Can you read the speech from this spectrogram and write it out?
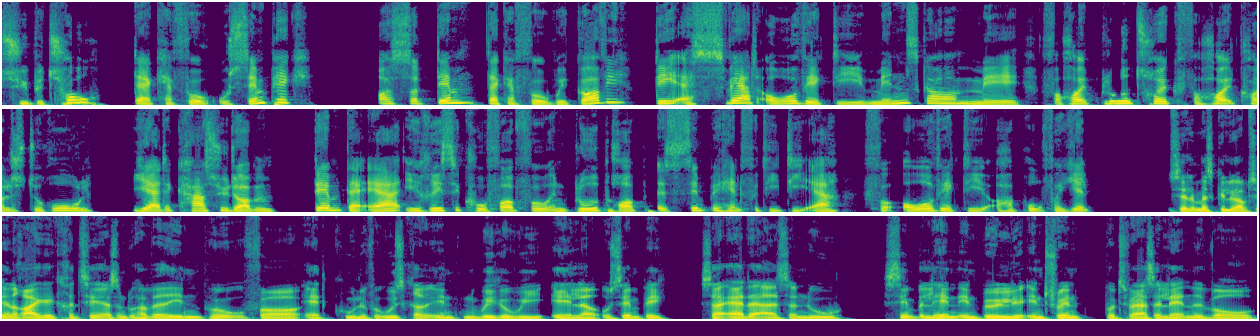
type 2, der kan få Ozempic, og så dem, der kan få Wegovy, det er svært overvægtige mennesker med for højt blodtryk, for højt kolesterol, hjertekarsygdommen, dem, der er i risiko for at få en blodprop, simpelthen fordi de er for overvægtige og har brug for hjælp selvom man skal løbe op til en række kriterier, som du har været inde på, for at kunne få udskrevet enten Wegovy eller Ozempic, så er der altså nu simpelthen en bølge, en trend på tværs af landet, hvor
